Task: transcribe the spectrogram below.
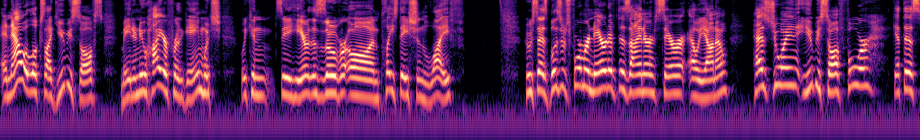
and now it looks like Ubisoft's made a new hire for the game, which we can see here. This is over on PlayStation Life, who says Blizzard's former narrative designer, Sarah Eliano, has joined Ubisoft for, get this,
